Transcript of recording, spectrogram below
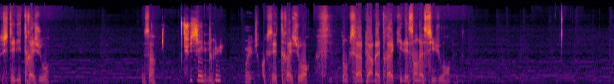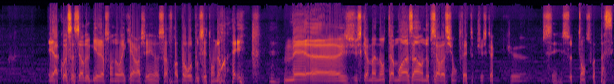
je t'ai dit 13 jours. C'est ça? Je sais plus. Je crois que c'est 13 jours. Donc ça permettrait qu'il descende à 6 jours en fait. Et à quoi ça sert de guérir son oreille qui est arrachée Ça fera pas repousser ton oreille. Mais euh, jusqu'à maintenant, t'as moins 1 en observation en fait. Jusqu'à que ce temps soit passé.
